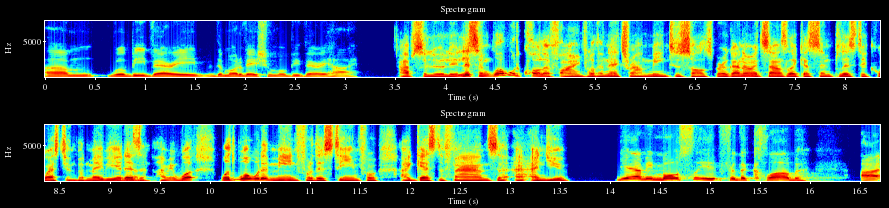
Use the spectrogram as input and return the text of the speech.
um, will be very. The motivation will be very high. Absolutely. Listen, what would qualifying for the next round mean to Salzburg? I know it sounds like a simplistic question, but maybe it yeah. not I mean, what what what would it mean for this team, for I guess the fans and you? Yeah, I mean, mostly for the club. I,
